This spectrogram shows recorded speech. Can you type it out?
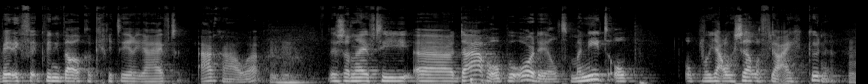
weet ik, ik weet niet welke criteria hij heeft aangehouden. Mhm. Dus dan heeft hij daarop beoordeeld. Maar niet op, op jouzelf, je eigen kunnen. Mhm.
